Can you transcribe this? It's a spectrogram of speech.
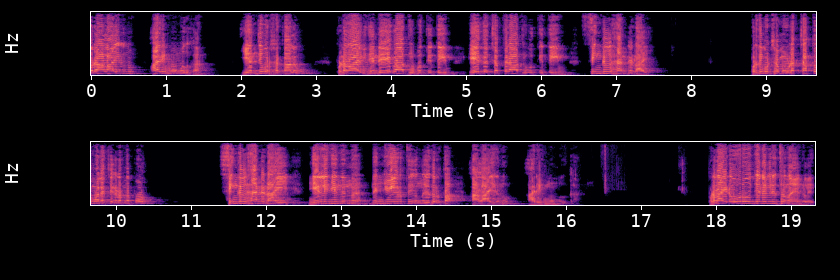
ഒരാളായിരുന്നു ആരിഫ് മുഹമ്മദ് ഖാൻ. ഈ അഞ്ചു വർഷക്കാലവും പിണറായി വിജയന്റെ ഏകാധിപത്യത്തെയും ഏകഛത്രാധിപത്യത്തെയും സിംഗിൾ ഹാൻഡഡായി പ്രതിപക്ഷം ഇവിടെ ചത്തുമലച്ച് കിടന്നപ്പോൾ സിംഗിൾ ഹാൻഡഡായി ഞെളിഞ്ഞു നിന്ന് നെഞ്ചുയർത്തി നിന്ന് എതിർത്ത ആളായിരുന്നു ആരിഫ് മുഹമ്മദ് ഖാൻ. പിണറായിയുടെ ഓരോ ജനവിരുദ്ധ നയങ്ങളെ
